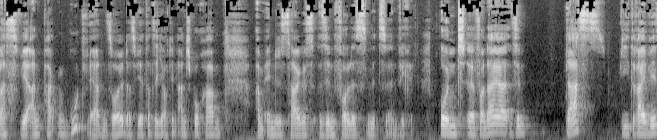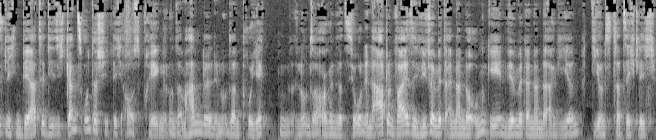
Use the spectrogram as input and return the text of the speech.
was wir anpacken, gut werden soll, dass wir tatsächlich auch den Anspruch haben, am Ende des Tages Sinnvolles mitzuentwickeln. Und äh, von daher sind das die drei wesentlichen Werte, die sich ganz unterschiedlich ausprägen in unserem Handeln, in unseren Projekten, in unserer Organisation, in der Art und Weise, wie wir miteinander umgehen, wie wir miteinander agieren, die uns tatsächlich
